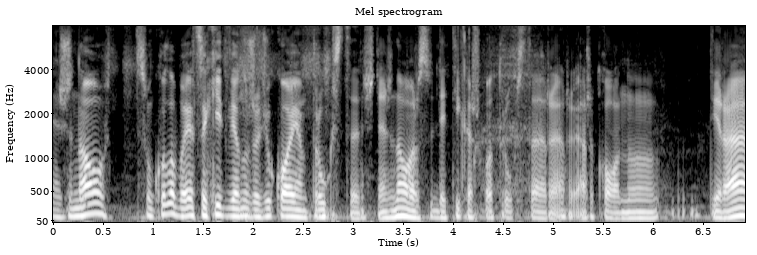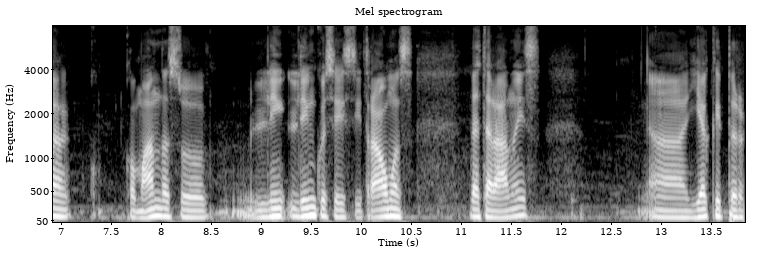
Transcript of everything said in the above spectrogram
Nežinau, sunku labai atsakyti vienu žodžiu, ko jam trūksta. Aš nežinau, ar sudėti kažko trūksta, ar, ar, ar ko. Nu, yra komanda su lin- linkusiais į traumas veteranais. Uh, jie kaip ir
